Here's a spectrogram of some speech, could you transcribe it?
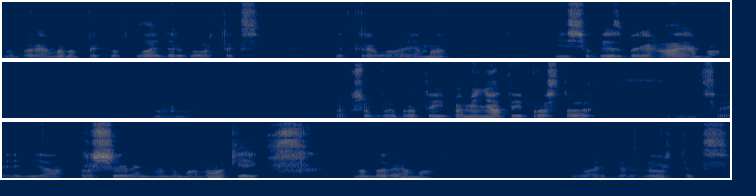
Ну, беремо, наприклад, Glider Vertex. Відкриваємо. І сюди зберігаємо. Ага. Так, щоб вибрати і поміняти просто це ім'я розширення нема. Ну окей. Наберемо Glider Vertex.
